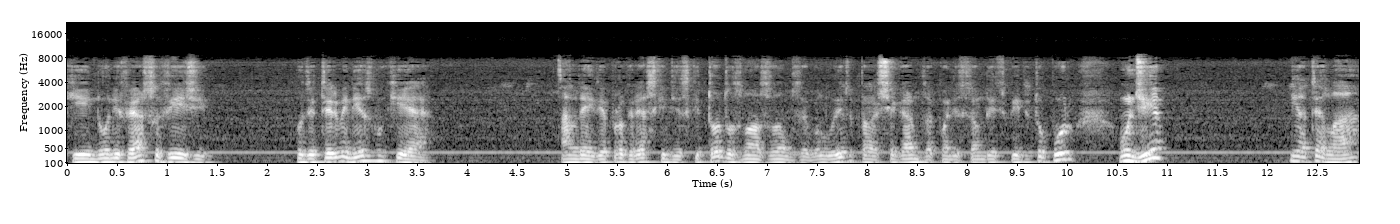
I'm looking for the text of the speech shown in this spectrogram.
que no universo vige o determinismo que é a lei de progresso que diz que todos nós vamos evoluir para chegarmos à condição de espírito puro um dia e até lá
